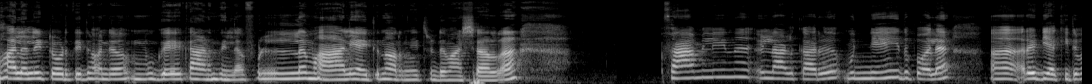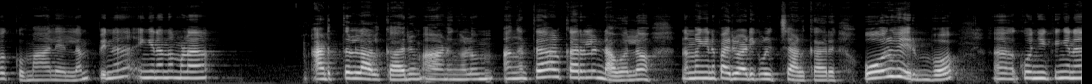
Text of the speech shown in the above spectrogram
മാലയെല്ലാം ഇട്ട് കൊടുത്തിട്ട് അവന്റെ മുഖയെ കാണുന്നില്ല. ഫുള്ള് മാലയായിട്ട് നിറഞ്ഞിട്ടുണ്ട് മാഷാള്ള ഫാമിലിയിൽ നിന്ന് ഉള്ള ആൾക്കാർ മുന്നേ ഇതുപോലെ റെഡിയാക്കിയിട്ട് വെക്കും മാലയെല്ലാം. പിന്നെ ഇങ്ങനെ നമ്മളെ അടുത്തുള്ള ആൾക്കാരും ആണുങ്ങളും അങ്ങനത്തെ ആൾക്കാരെല്ലാം ഉണ്ടാവുമല്ലോ. നമ്മ ഇങ്ങനെ പരിപാടിക്ക് വിളിച്ച ആൾക്കാർ ഓര് വരുമ്പോൾ കുഞ്ഞിക്ക് ഇങ്ങനെ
